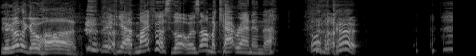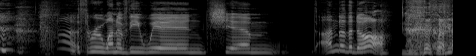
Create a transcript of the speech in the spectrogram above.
you gotta go hard. yeah, my first thought was, oh, my cat ran in there Oh my cat. uh, through one of the winch um, under the door. What are you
